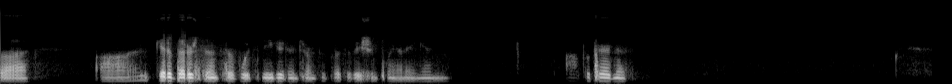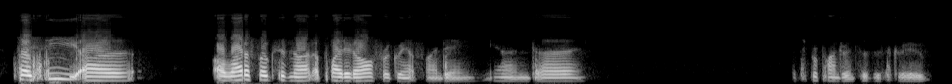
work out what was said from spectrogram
uh, uh, get a better sense of what's needed in terms of preservation planning and uh, preparedness. So I see uh, a lot of folks have not applied at all for grant funding, and uh, it's a preponderance of this group.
